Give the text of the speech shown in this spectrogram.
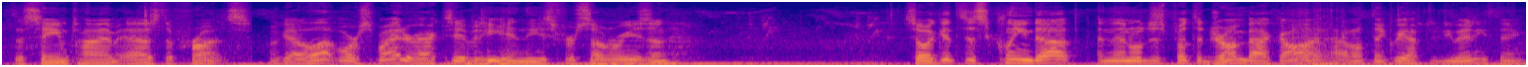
at the same time as the fronts. We've got a lot more spider activity in these for some reason. So I'll get this cleaned up and then we'll just put the drum back on. I don't think we have to do anything.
